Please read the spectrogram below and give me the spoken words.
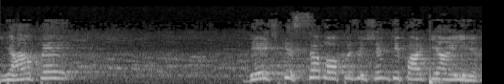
यहाँ पे देश के सब ऑपोजिशन की पार्टियाँ आई हैं।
